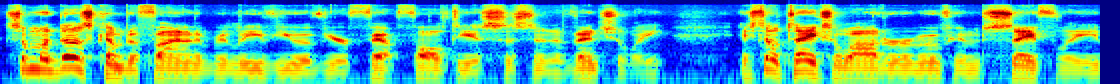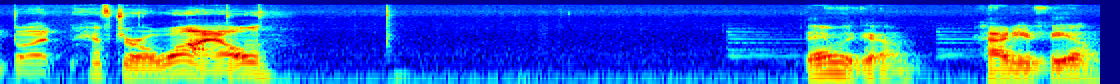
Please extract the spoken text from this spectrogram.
someone does come to finally relieve you of your fa- faulty assistant eventually. It still takes a while to remove him safely, but after a while. There we go. How do you feel?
